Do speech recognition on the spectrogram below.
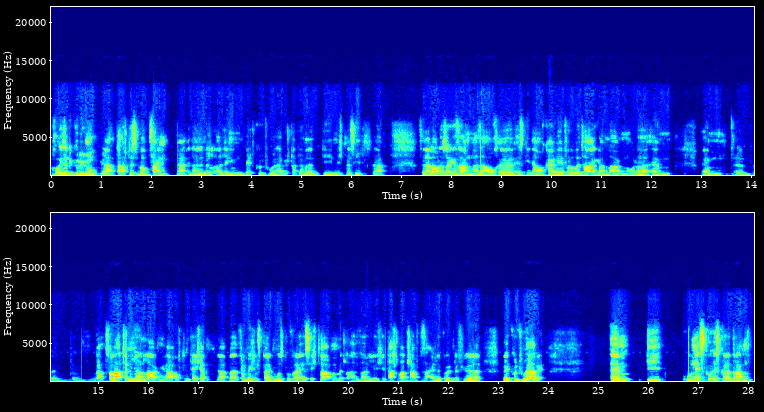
Häuserbegrünung, ja, darf das überhaupt sein, ja, in einer mittelalterlichen Weltkulturerbestadt, wenn man die nicht mehr sieht. Ja sind ja lauter solche Sachen. Also auch, äh, es gibt ja auch keine Photovoltaikanlagen oder ähm, ähm, äh, äh, Solarthermieanlagen ja, auf den Dächern. Ja, weil von Michelsberg musst du freie Sicht haben. Mittelalterliche Dachlandschaft ist eine der Gründe für Weltkulturerbe. Ähm, die UNESCO ist gerade dran,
